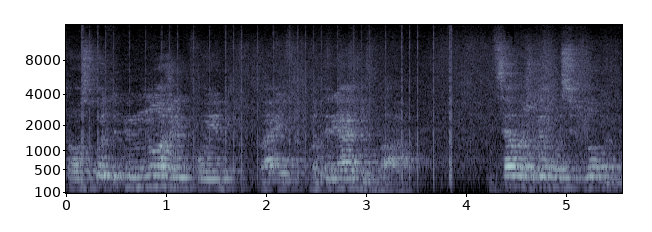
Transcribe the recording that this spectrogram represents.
то Господь тобі множить твої навіть матеріальні блага. І це важливо усвідомити.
